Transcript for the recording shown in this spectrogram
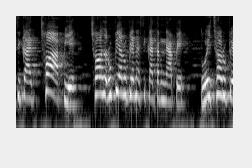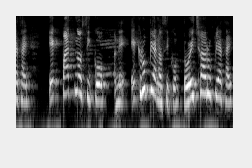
સિક્કા છ આપીએ, છ રૂપિયા રૂપિયાના સિક્કા તમને આપે, તો એ છ રૂપિયા થાય. એક પાંચનો સિક્કો અને એક રૂપિયાનો સિક્કો, તો એ છ રૂપિયા થાય.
